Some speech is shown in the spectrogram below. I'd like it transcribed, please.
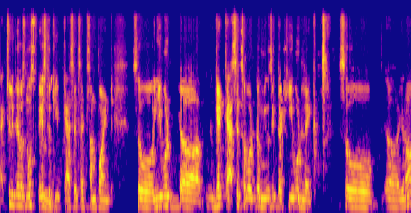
actually there was no space to Mm. keep cassettes at some point. So he would uh, get cassettes about the music that he would like. So uh, you know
